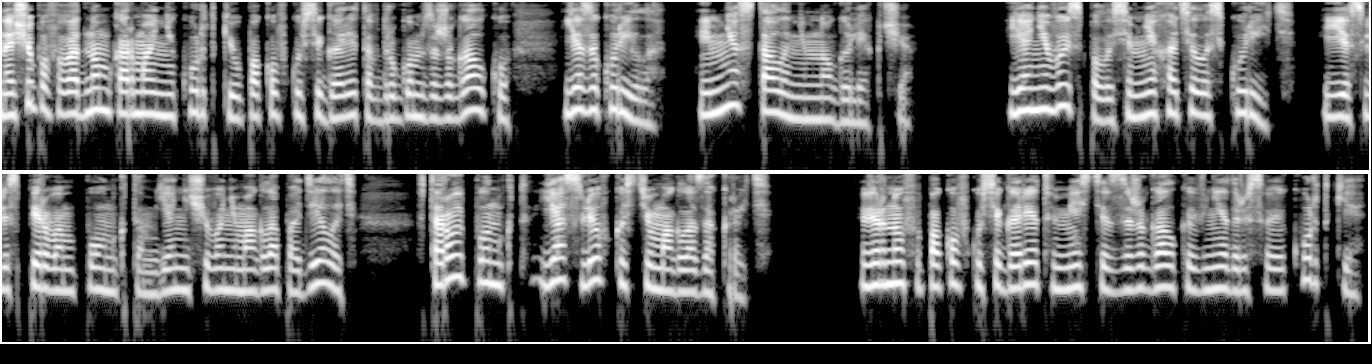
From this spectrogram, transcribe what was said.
Нащупав в одном кармане куртки упаковку сигарет, а в другом зажигалку, я закурила, и мне стало немного легче. Я не выспалась, и мне хотелось курить. Если с первым пунктом я ничего не могла поделать, второй пункт я с легкостью могла закрыть. Вернув упаковку сигарет вместе с зажигалкой в недры своей куртки,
